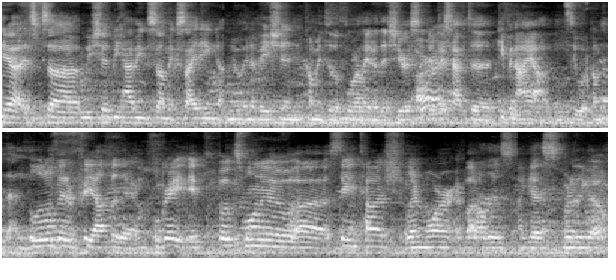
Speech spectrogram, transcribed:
Yeah, it's uh, we should be having some exciting new innovation coming to the floor later this year, so All right. just have to keep an eye out and see what comes of that. A little bit of pre-alpha there. Well, great. If folks want to uh, stay in touch, learn more about all this, I guess where do they go?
